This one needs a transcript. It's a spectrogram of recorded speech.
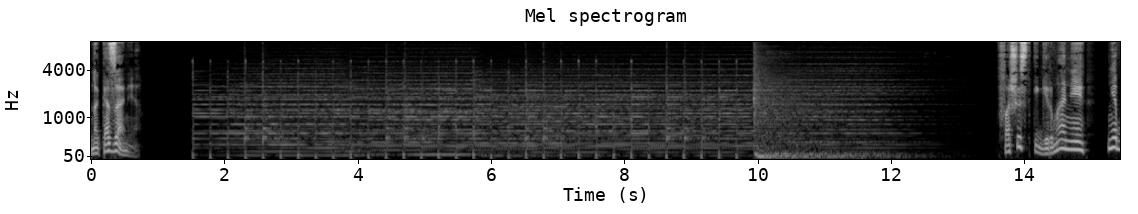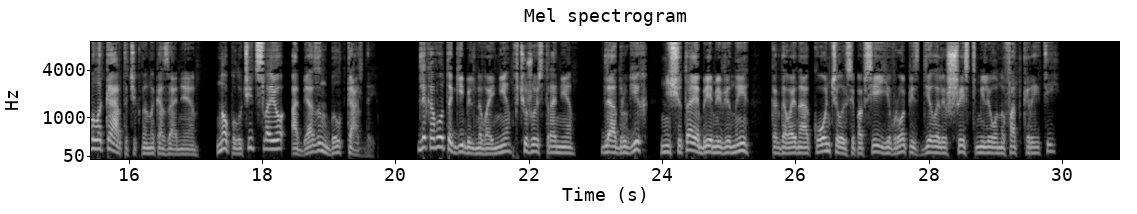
Наказание. В фашистской Германии не было карточек на наказание, но получить свое обязан был каждый. Для кого-то гибель на войне в чужой стране, для других, не считая бремя вины, когда война окончилась и по всей Европе сделали 6 миллионов открытий.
